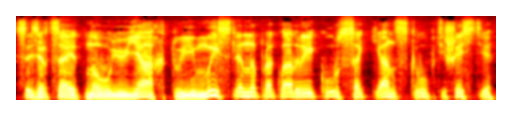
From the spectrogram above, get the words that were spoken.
созерцает новую яхту и мысленно прокладывает курс океанского путешествия.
